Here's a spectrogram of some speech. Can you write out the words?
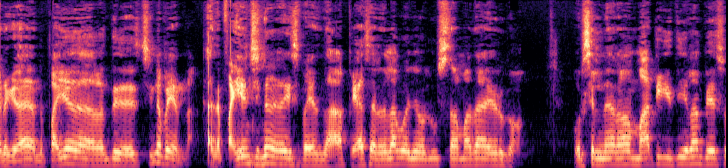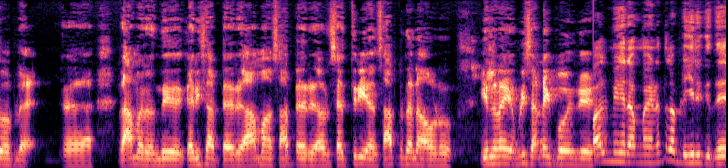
எனக்கு அந்த பையன் வந்து சின்ன பையன் தான். அந்த பையன் சின்ன வயசு பையன் தான். பேசுறதெல்லாம் கொஞ்சம் லூஸ்தனமாக தான் இருக்கும். ஒரு சில நேரம் மாற்றி கீத்தி எல்லாம் பேசுவாப்ல ராமர் வந்து கறி சாப்பிட்டாரு ஆமா சாப்பிட்டாரு. அவர் சத்திரியன் சாப்பிட்டு தானே ஆகணும். இல்லைன்னா எப்படி சண்டைக்கு போகுது? வால்மீகி ராமாயணத்துல அப்படி இருக்குது.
